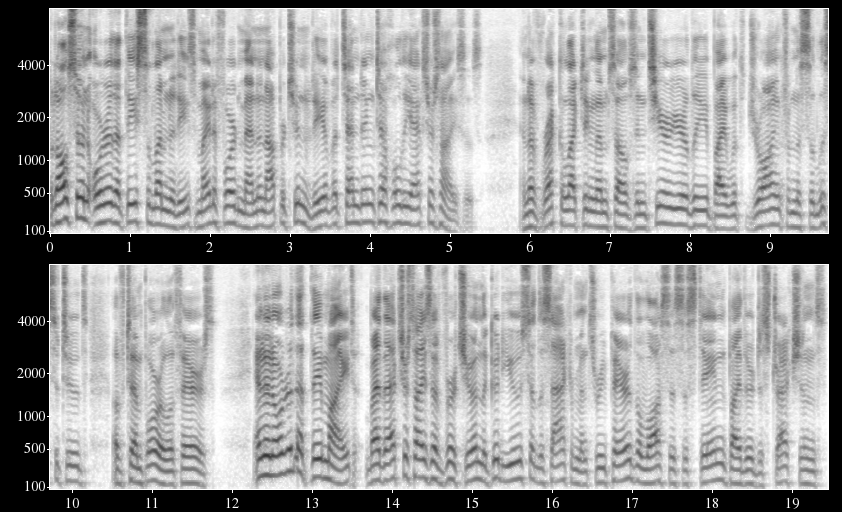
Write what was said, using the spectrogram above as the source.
but also in order that these solemnities might afford men an opportunity of attending to holy exercises, and of recollecting themselves interiorly by withdrawing from the solicitudes of temporal affairs and in order that they might, by the exercise of virtue and the good use of the sacraments, repair the losses sustained by their distractions,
